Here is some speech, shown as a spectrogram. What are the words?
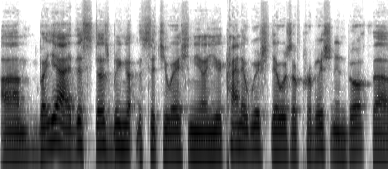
Um, but yeah, this does bring up the situation. You know, you kind of wish there was a provision in both uh,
